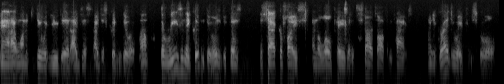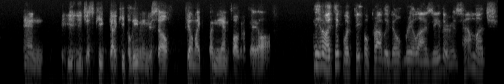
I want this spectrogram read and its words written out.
"Man, I wanted to do what you did. I just, I just couldn't do it." Well, the reason they couldn't do it is because the sacrifice and the low pay that it starts oftentimes when you graduate from school, and you, you just keep got to keep believing in yourself, feeling like in the end it's all going to pay off. You know, I think what people probably don't realize either is how much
